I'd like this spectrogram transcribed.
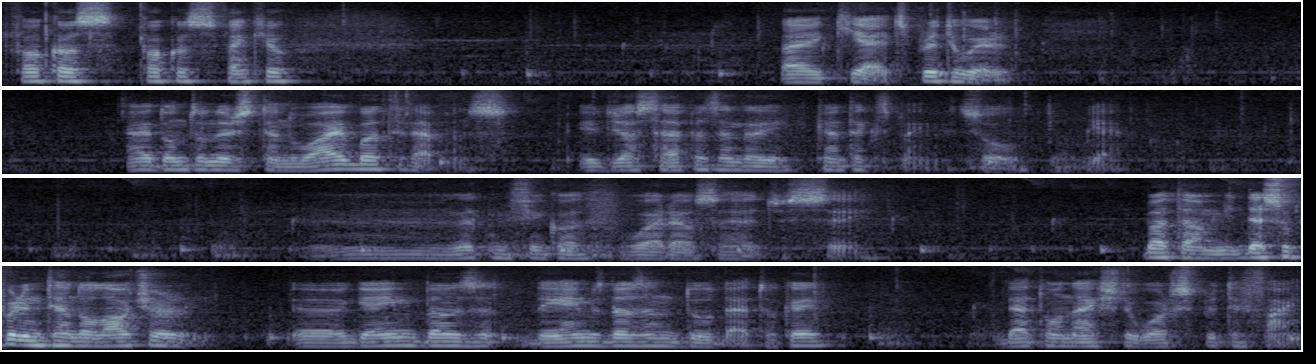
focus focus thank you like yeah it's pretty weird I don't understand why but it happens it just happens and I can't explain it so yeah mm, let me think of what else I had to say. But um, the Super Nintendo launcher uh, game doesn't the games doesn't do that. Okay, that one actually works pretty fine.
